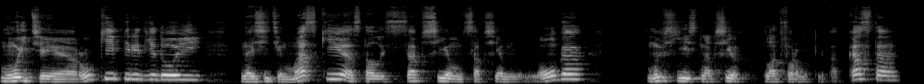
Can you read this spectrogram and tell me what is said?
Мойте руки перед едой, носите маски, осталось совсем-совсем немного. Мы есть на всех платформах для подкаста,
